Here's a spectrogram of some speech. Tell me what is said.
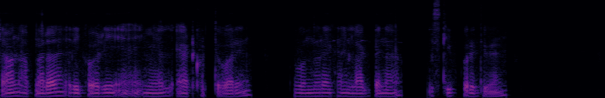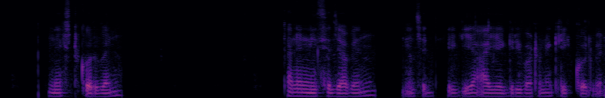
চান, আপনারা রিকভারি ইমেল অ্যাড করতে পারেন। বন্ধুরা এখানে লাগবে না স্কিপ করে দিবেন। নেক্সট করবেন। এখানে নিচে যাবেন, নিচের দিকে গিয়ে আই এগ্রি বাটনে ক্লিক করবেন।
